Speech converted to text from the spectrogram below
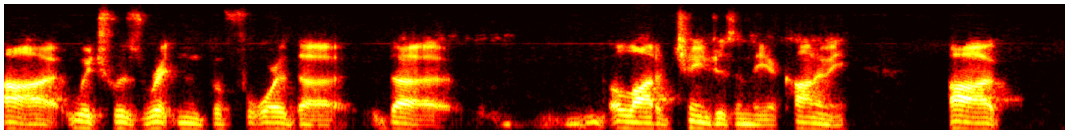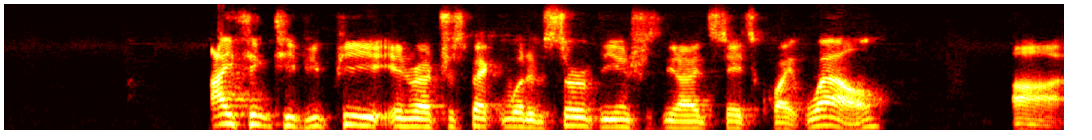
uh, which was written before the the a lot of changes in the economy. I think TPP, in retrospect, would have served the interests of the United States quite well. Uh,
